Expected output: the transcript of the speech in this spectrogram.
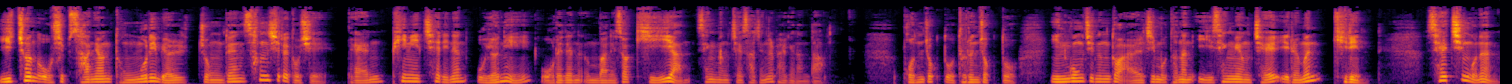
2054년 동물이 멸종된 상실의 도시, 벤 피니체리는 우연히 오래된 음반에서 기이한 생명체 사진을 발견한다. 본 적도 들은 적도 인공지능도 알지 못하는 이 생명체의 이름은 기린. 새 친구는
